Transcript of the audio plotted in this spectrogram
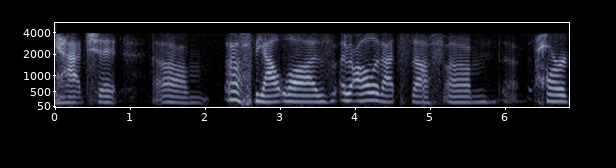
Hatchet, um oh, the Outlaws, all of that stuff. Um uh, Heart.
